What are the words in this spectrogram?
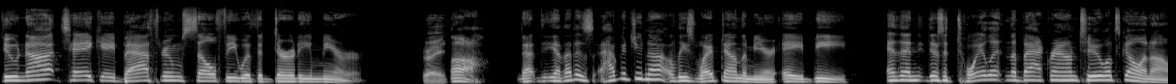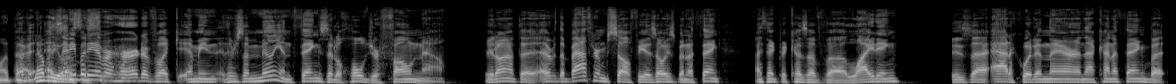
Do not take a bathroom selfie with a dirty mirror. Right. Oh, that yeah, that is. How could you not at least wipe down the mirror? A, B, and then there's a toilet in the background too. What's going on with that? Nobody Has anybody ever heard of like? I mean, there's a million things that'll hold your phone now. You don't have to. ever- The bathroom selfie has always been a thing. I think because of uh, lighting is uh, adequate in there and that kind of thing, but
